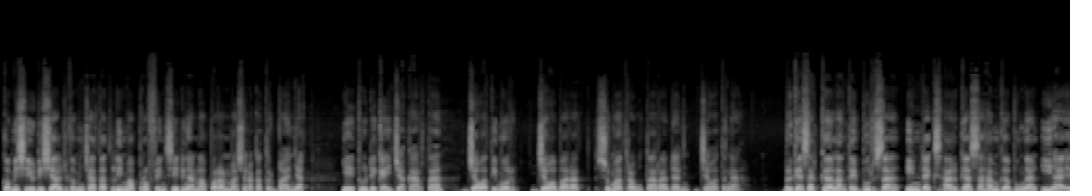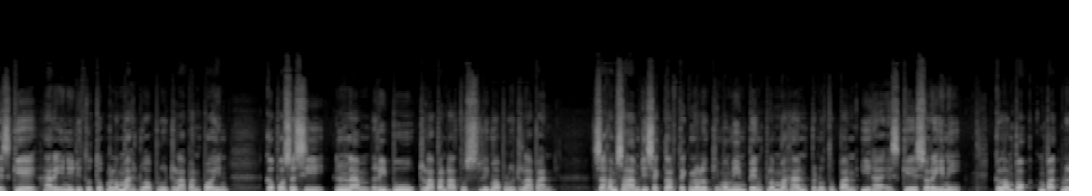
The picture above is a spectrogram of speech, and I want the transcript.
Komisi Yudisial juga mencatat lima provinsi dengan laporan masyarakat terbanyak, yaitu DKI Jakarta, Jawa Timur, Jawa Barat, Sumatera Utara, dan Jawa Tengah. Bergeser ke lantai bursa, indeks harga saham gabungan IHSG hari ini ditutup melemah 28 poin ke posisi 6.858. Saham-saham di sektor teknologi memimpin pelemahan penutupan IHSG sore ini. Kelompok 45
